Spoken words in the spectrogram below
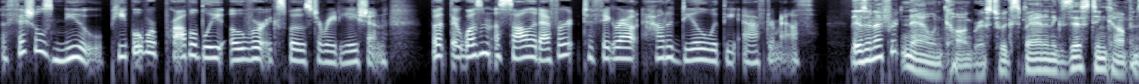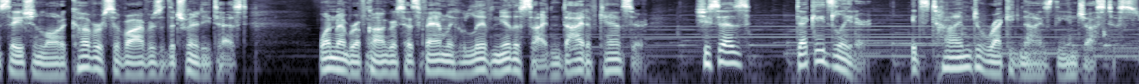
officials knew people were probably overexposed to radiation, but there wasn't a solid effort to figure out how to deal with the aftermath. There's an effort now in Congress to expand an existing compensation law to cover survivors of the Trinity test. One member of Congress has family who lived near the site and died of cancer. She says Decades later, it's time to recognize the injustice.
